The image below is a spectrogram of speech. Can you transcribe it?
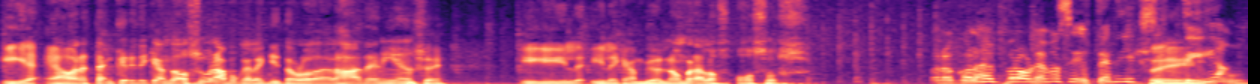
Y ahora están criticando a Osuna porque le quitó lo de los atenienses y, le- y le cambió el nombre a los osos. Pero ¿cuál es el problema si ustedes ni existían? Sí,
